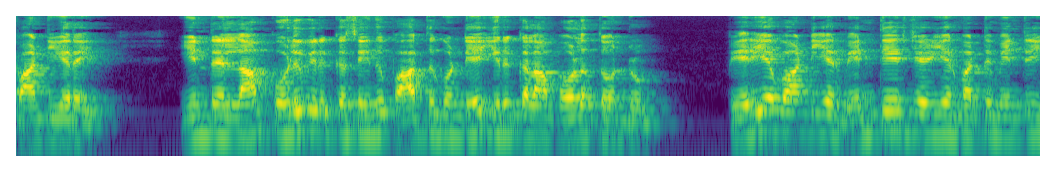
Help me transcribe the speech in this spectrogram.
பாண்டியரை இன்றெல்லாம் கொழுவிருக்க செய்து பார்த்து கொண்டே இருக்கலாம் போல தோன்றும். பெரிய பாண்டியர் வெண்தேர் செழியர் மட்டுமின்றி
